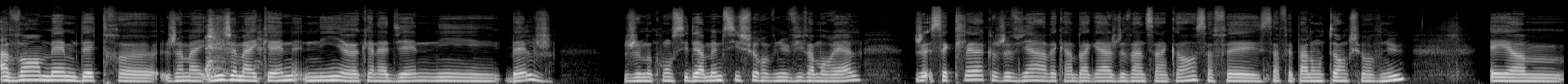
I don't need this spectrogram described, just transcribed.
avant même d'être euh, ni jamaïcaine, ni euh, canadienne, ni belge, je me considère, même si je suis revenue vivre à Montréal, c'est clair que je viens avec un bagage de 25 ans. Ça fait, ça fait pas longtemps que je suis revenue. Et, euh,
